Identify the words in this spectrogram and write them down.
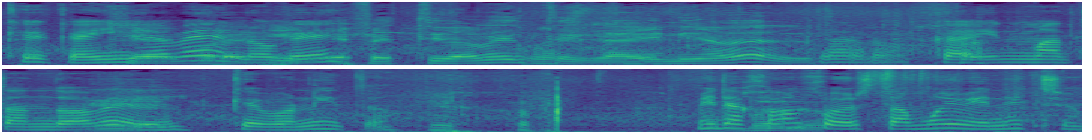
¿Qué, Caín y Que por Abel o qué? Efectivamente, Caín y Abel. Claro, Caín matando a Abel. Qué bonito. Mira, Bueno. Juanjo, está muy bien hecho.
